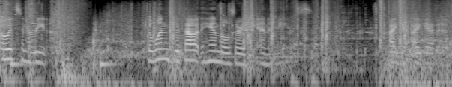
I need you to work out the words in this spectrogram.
Oh, it's an arena. The ones without handles are the enemies. I get, I get it.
